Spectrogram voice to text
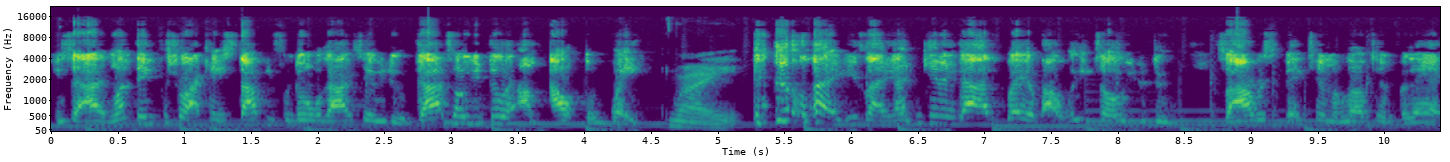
He said, I, one thing for sure, I can't stop you from doing what God tell you to do. God told you to do it, I'm out the way. Right. like he's like, I can get in God's way about what he told you to do. So I respect him and loved him for that,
